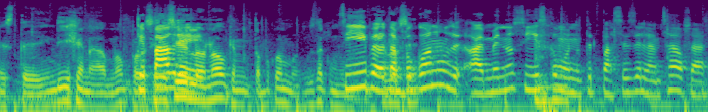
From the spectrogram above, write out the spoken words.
este indígena, ¿no? Por Qué así padre. decirlo, ¿no? Que tampoco me gusta como... Sí, pero así. tampoco, nos- al menos sí es como no te pases de lanza, o sea,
